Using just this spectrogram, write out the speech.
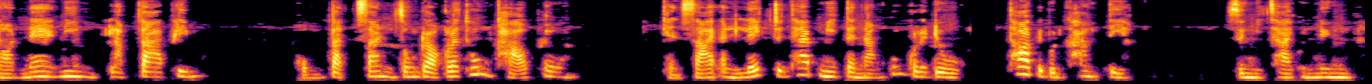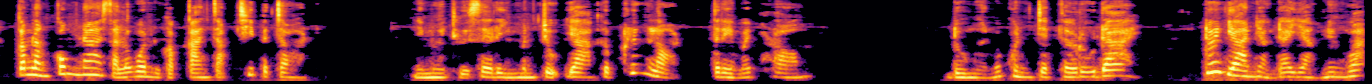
นอนแน่นิ่งหลับตาพลิม ผมตัดสั้นทรงดอกกระทุ่มขาวโพลน แขนซ้ายอันเล็กจนแทบมีแต่หนังหุ้มกระดูกทอดไปบนข้างเตียง ซึ่งมีชายคนหนึ่งกำลังก้มหน้าสารวนอยู่กับการจับชีพจร ในมือถือเซริงบรรจุยาเกือบครึ่งหลอดเตรียมไว้พร้อม ดูเหมือนว่าคนเจ็บจะรู้ได้ ด้วยยานอย่างใดอย่างหนึ่งว่า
